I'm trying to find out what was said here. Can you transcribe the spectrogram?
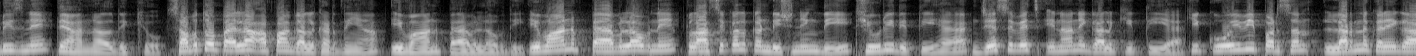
ਥਿਊਰੀਜ਼ ਨੇ ਧਿਆਨ ਨਾਲ ਦੇਖਿਓ। ਸਭ ਤੋਂ ਪਹਿਲਾਂ ਆਪਾਂ ਗੱਲ ਕਰਦੇ ਹਾਂ ਇਵਾਨ ਪੈਵਲੋਵ ਦੀ। ਇਵਾਨ ਪੈਵਲੋਵ ਨੇ ਕਲਾਸਿਕਲ ਕੰਡੀਸ਼ਨਿੰਗ ਦੀ ਥਿਊਰੀ ਦਿੱਤੀ ਹੈ, ਜਿਸ ਵਿੱਚ ਇਹਨਾਂ ਨੇ ਗੱਲ ਕੀਤੀ ਹੈ ਕਿ ਕੋਈ ਵੀ ਪਰਸਨ ਲਰਨ ਕਰੇਗਾ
